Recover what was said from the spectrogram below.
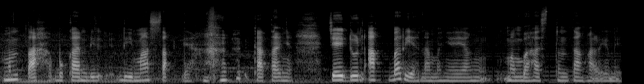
mentah bukan di, dimasak ya katanya. Jaidun Akbar ya namanya yang membahas tentang hal ini.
